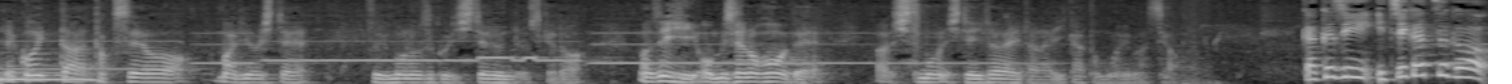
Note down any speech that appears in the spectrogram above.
でこういった特性を、まあ、利用してそういうものづくりしてるんですけど、まあ、ぜひお店の方で質問していただいたらいいかと思いますよ。学人1月号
